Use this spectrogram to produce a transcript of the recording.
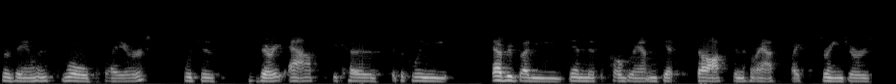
surveillance role players, which is very apt because typically everybody in this program gets stalked and harassed by strangers.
